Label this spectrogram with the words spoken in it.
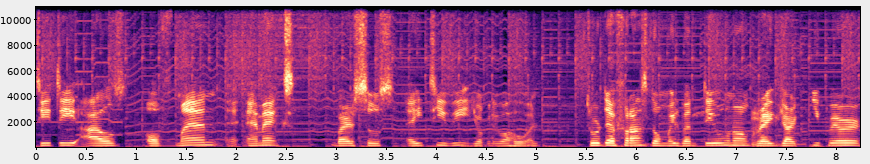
TT Isles of Man, MX versus ATV, yo creo que iba a jugar. Tour de France 2021, Graveyard Keeper,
